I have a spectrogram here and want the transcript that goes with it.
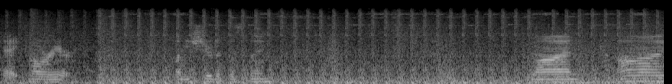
Okay, come over here. Let me shoot at this thing. Come on, come on.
